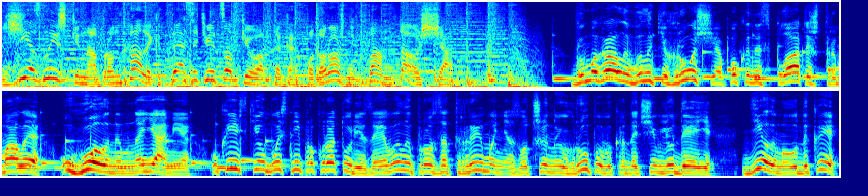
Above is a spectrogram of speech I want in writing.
Є знижки на бронхалик 10% в аптеках подорожник, бам та ощад. Вимагали великі гроші, а поки не сплатиш, тримали уголеним на ямі. У Київській обласній прокуратурі заявили про затримання злочинної групи викрадачів людей. Діяли молодики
